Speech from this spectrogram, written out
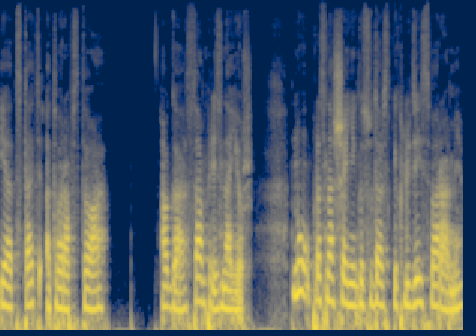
и отстать от воровства. Ага, сам признаешь. Ну, про сношение государских людей с ворами.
